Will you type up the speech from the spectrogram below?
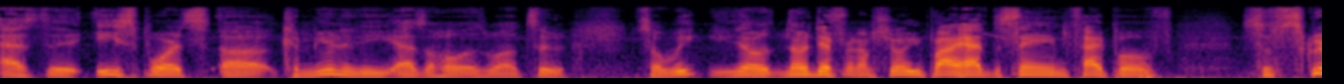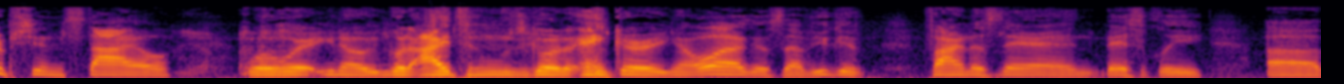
as the esports uh, community as a whole as well too. So we, you know, no different. I'm sure you probably have the same type of subscription style yep. where we're, you know, you go to iTunes, go to Anchor, you know, all that good stuff. You can find us there and basically. Uh,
